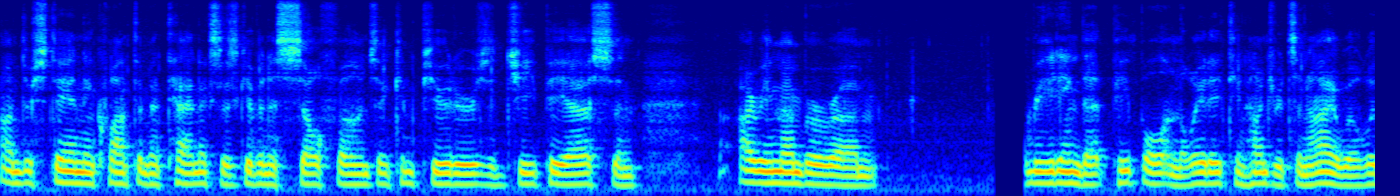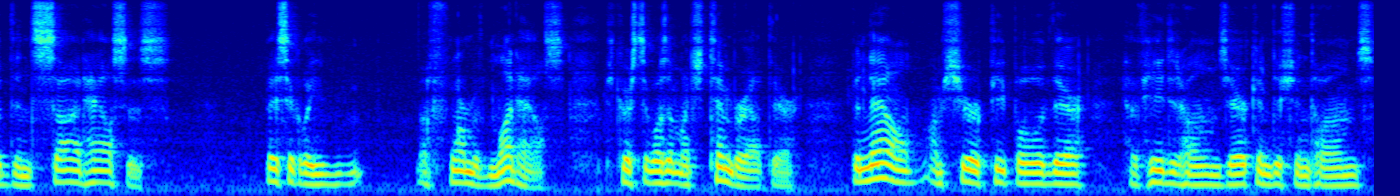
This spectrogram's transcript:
understanding quantum mechanics has given us cell phones and computers and GPS. And I remember um, reading that people in the late 1800s in Iowa lived in sod houses, basically a form of mud house, because there wasn't much timber out there. But now I'm sure people live there have heated homes, air conditioned homes,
